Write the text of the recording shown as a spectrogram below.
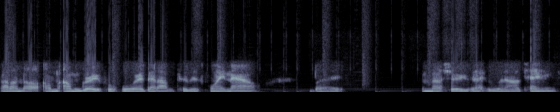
I don't know. I'm I'm grateful for it that I'm to this point now, but I'm not sure exactly what I'll change.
